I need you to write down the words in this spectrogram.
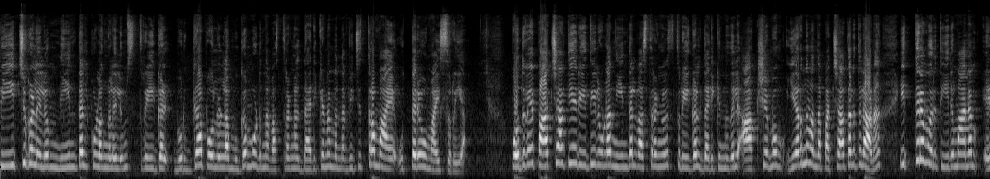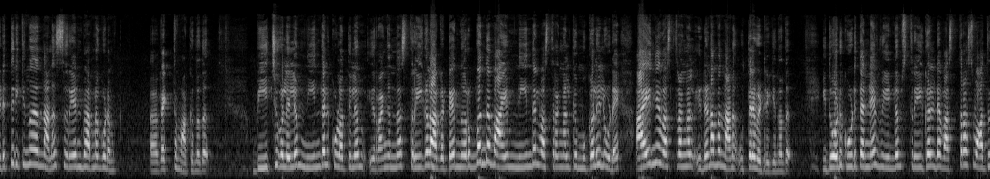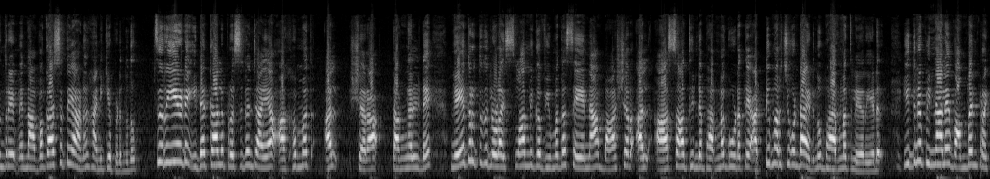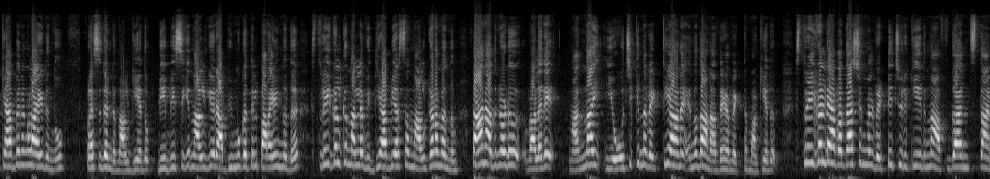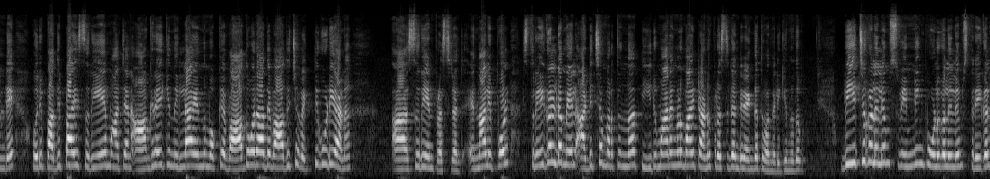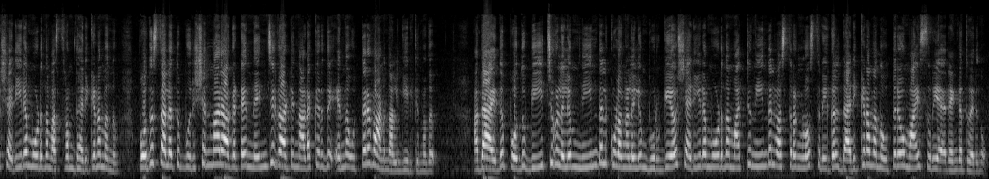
ബീച്ചുകളിലും നീന്തൽ കുളങ്ങളിലും സ്ത്രീകൾ ബുർഗ പോലുള്ള മുഖം മൂടുന്ന വസ്ത്രങ്ങൾ ധരിക്കണമെന്ന വിചിത്രമായ ഉത്തരവുമായി സിറിയ. പൊതുവെ പാശ്ചാത്യ രീതിയിലുള്ള നീന്തൽ വസ്ത്രങ്ങൾ സ്ത്രീകൾ ധരിക്കുന്നതിൽ ആക്ഷേപം ഉയർന്നു വന്ന പശ്ചാത്തലത്തിലാണ് ഇത്തരം ഒരു തീരുമാനം എടുത്തിരിക്കുന്നതെന്നാണ് സിറിയൻ ഭരണകൂടം വ്യക്തമാക്കുന്നത്. ബീച്ചുകളിലും നീന്തൽ കുളത്തിലും ഇറങ്ങുന്ന സ്ത്രീകളാകട്ടെ നിർബന്ധമായും നീന്തൽ വസ്ത്രങ്ങൾക്ക് മുകളിലൂടെ അയഞ്ഞ വസ്ത്രങ്ങൾ ഇടണമെന്നാണ് ഉത്തരവിട്ടിരിക്കുന്നത്. ഇതോടുകൂടി തന്നെ വീണ്ടും സ്ത്രീകളുടെ വസ്ത്ര സ്വാതന്ത്ര്യം എന്ന അവകാശത്തെയാണ് ഹനിക്കപ്പെടുന്നതും. സിറിയയുടെ ഇടക്കാല പ്രസിഡന്റായ അഹമ്മദ് അൽ ഷെറ തങ്ങളുടെ നേതൃത്വത്തിലുള്ള ഇസ്ലാമിക വിമത സേന ബാഷർ അൽ ആസാദിന്റെ ഭരണകൂടത്തെ അട്ടിമറിച്ചുകൊണ്ടായിരുന്നു ഭരണത്തിലേറിയത്. ഇതിനു പിന്നാലെ വമ്പൻ പ്രഖ്യാപനങ്ങളായിരുന്നു പ്രസിഡന്റ് നൽകിയതും. ബി ബി സിക്ക് നൽകിയൊരു അഭിമുഖത്തിൽ പറയുന്നത് സ്ത്രീകൾക്ക് നല്ല വിദ്യാഭ്യാസം നൽകണമെന്നും താൻ അതിനോട് വളരെ നന്നായി യോജിക്കുന്ന വ്യക്തിയാണ് എന്നതാണ് അദ്ദേഹം വ്യക്തമാക്കിയത്. സ്ത്രീകളുടെ അവകാശങ്ങൾ വെട്ടിച്ചുരുക്കിയിരുന്ന അഫ്ഗാനിസ്ഥാന്റെ ഒരു പതിപ്പായി സിറിയയെ മാറ്റാൻ ആഗ്രഹിക്കുന്നില്ല എന്നും ഒക്കെ വാദോരാതെ വാദിച്ച വ്യക്തി കൂടിയാണ് സിറിയൻ പ്രസിഡന്റ്. എന്നാൽ ഇപ്പോൾ സ്ത്രീകളുടെ മേൽ അടിച്ചമർത്തുന്ന തീരുമാനങ്ങളുമായിട്ടാണ് പ്രസിഡന്റ് രംഗത്ത് വന്നിരിക്കുന്നതും. ബീച്ചുകളിലും സ്വിമ്മിംഗ് പൂളുകളിലും സ്ത്രീകൾ ശരീരം മൂടുന്ന വസ്ത്രം ധരിക്കണമെന്നും പൊതുസ്ഥലത്ത് പുരുഷന്മാരാകട്ടെ നെഞ്ച് കാട്ടി നടക്കരുത് എന്ന ഉത്തരവാണ് നൽകിയിരിക്കുന്നത്. അതായത് പൊതു ബീച്ചുകളിലും നീന്തൽ കുളങ്ങളിലും ബുർഗയോ ശരീരം മൂടുന്ന മറ്റ് നീന്തൽ വസ്ത്രങ്ങളോ സ്ത്രീകൾ ധരിക്കണമെന്ന ഉത്തരവുമായി സിറിയ രംഗത്ത് വരുന്നു.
